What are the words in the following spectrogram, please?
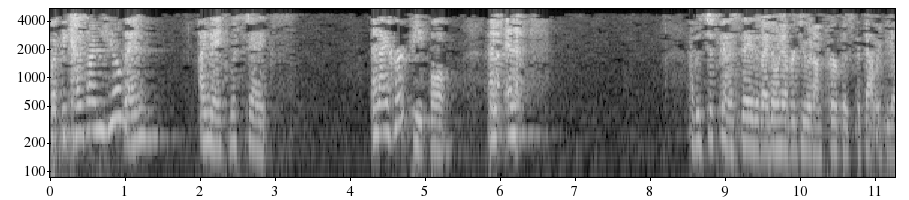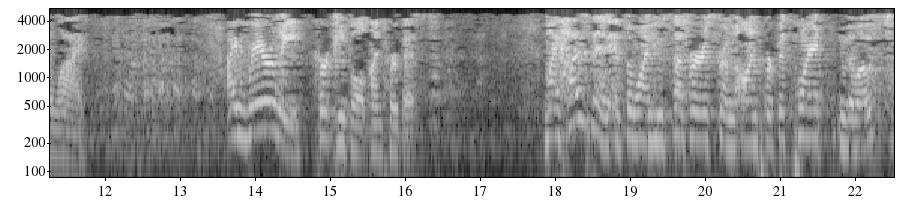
But because I'm human, I make mistakes. And I hurt people. And, and I was just going to say that I don't ever do it on purpose, but that would be a lie. I rarely hurt people on purpose. My husband is the one who suffers from the on purpose point the most.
